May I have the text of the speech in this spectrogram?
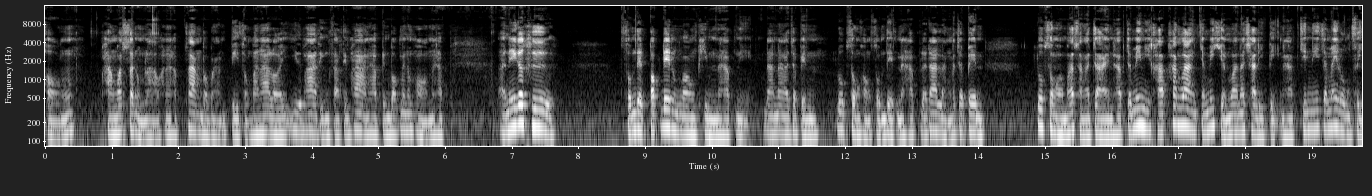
ของทางวัดสนมลาวนะครับ สร้างประมาณปี 2525ถึง35 นะครับ เป็นบล็อกแม่น้ำหอมนะครับ อันนี้ก็คือสมเด็จป๊อกเด้นงองพิมพ์นะครับนี่ด้านหน้าจะเป็นรูปทรงของสมเด็จนะครับ และด้านหลังก็จะเป็น รูปทรงของพระสังฆจายนะครับ จะไม่มีครับข้างล่างจะไม่เขียนว่านาชาลิตินะครับ ชิ้นนี้จะไม่ลงสี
